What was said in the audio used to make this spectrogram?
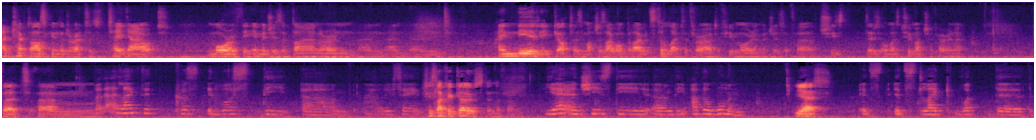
I kept asking the director to take out more of the images of Diana, and and, and, and I nearly got as much as I want, but I would still like to throw out a few more images of her. She's there's almost too much of her in it. But um, but I liked it because it was the um, how do you say it? she's like a ghost in the film. Yeah, and she's the um, the other woman. Yes. It's it's like what the the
